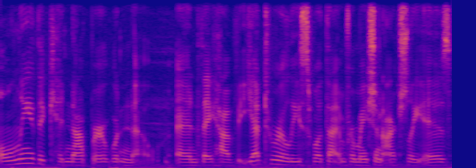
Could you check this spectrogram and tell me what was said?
only the kidnapper would know. And they have yet to release what that information actually is,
